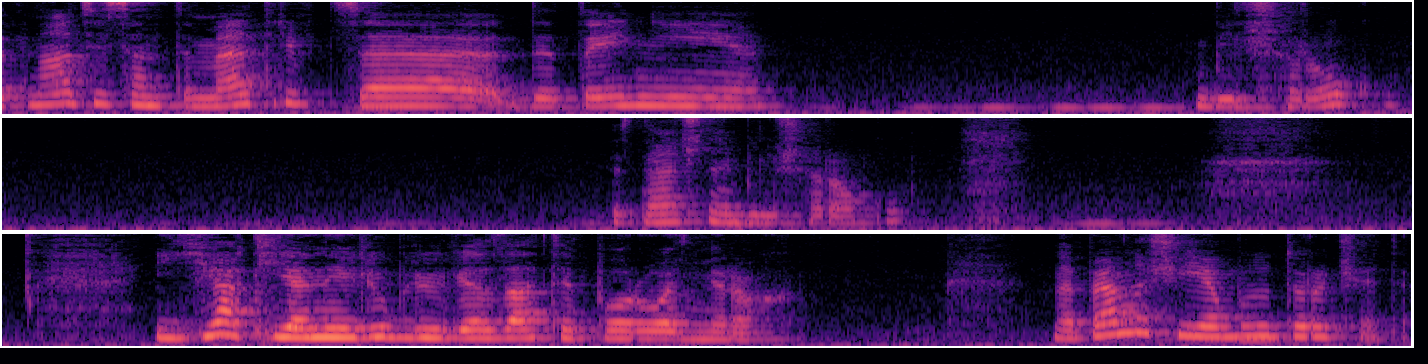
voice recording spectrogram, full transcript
15 сантиметрів це дитині більше року. Значно більше року. Як я не люблю в'язати по розмірах. Напевно, що я буду доручити.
